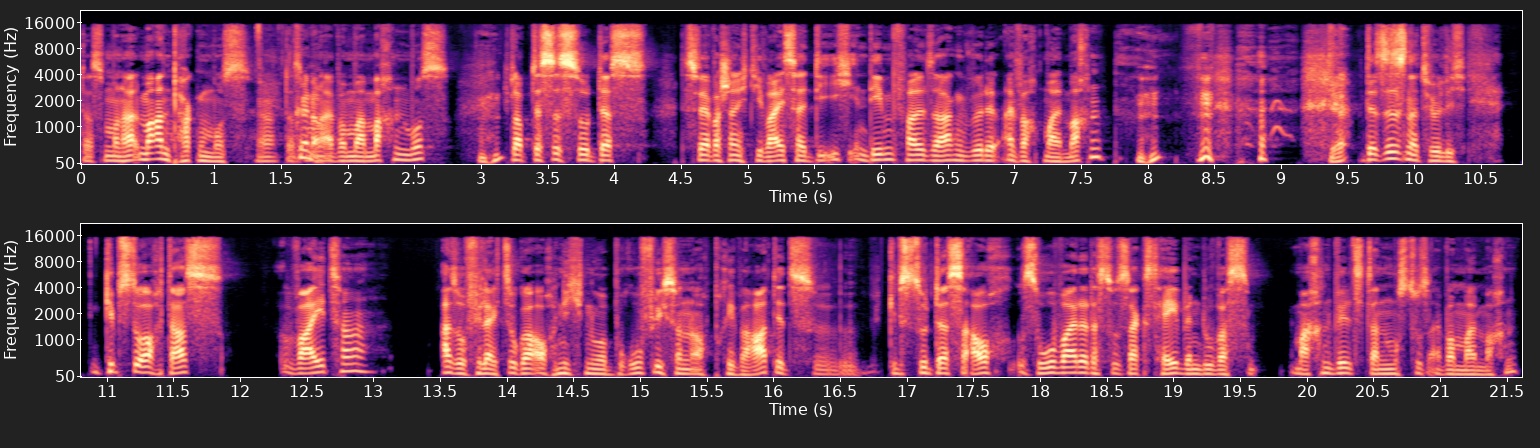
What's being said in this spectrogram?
Dass man halt mal anpacken muss, ja? dass genau. man einfach mal machen muss. Mhm. Ich glaube, das ist so das, das wäre wahrscheinlich die Weisheit, die ich in dem Fall sagen würde, einfach mal machen. Mhm. ja. Das ist natürlich. Gibst du auch das weiter? Also vielleicht sogar auch nicht nur beruflich, sondern auch privat. Jetzt äh, gibst du das auch so weiter, dass du sagst, hey, wenn du was machen willst, dann musst du es einfach mal machen?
